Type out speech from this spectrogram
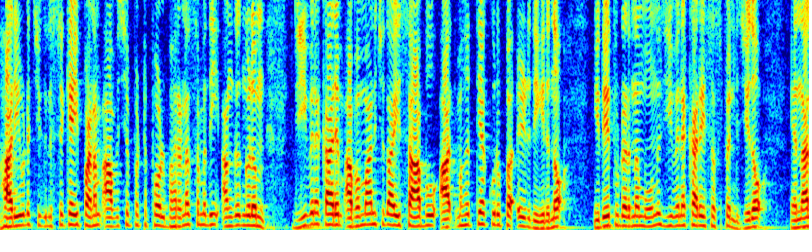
ഭാര്യയുടെ ചികിത്സയ്ക്കായി പണം ആവശ്യപ്പെട്ടപ്പോൾ ഭരണസമിതി അംഗങ്ങളും ജീവനക്കാരും അപമാനിച്ചതായി സാബു ആത്മഹത്യാക്കുറിപ്പ് എഴുതിയിരുന്നു. ഇതേ തുടർന്ന് മൂന്ന് ജീവനക്കാരെ സസ്പെൻഡ് ചെയ്തു. എന്നാൽ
